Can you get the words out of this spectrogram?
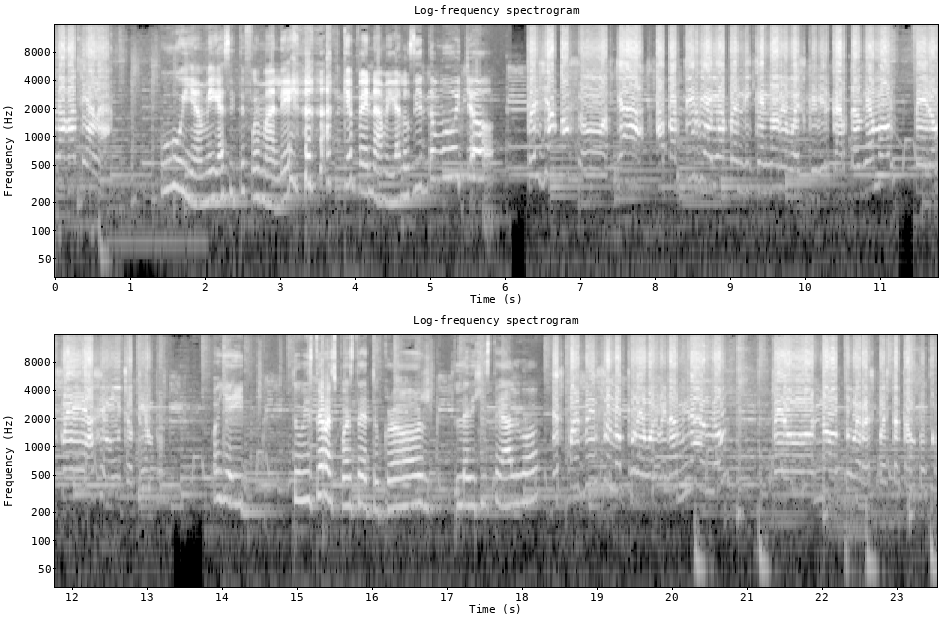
la bateada. Uy, amiga, sí te fue mal, ¿eh? Qué pena, amiga, lo siento mucho. Pues ya pasó, ya a partir de ahí aprendí que no debo escribir cartas de amor, pero fue hace mucho tiempo. Oye, ¿y tuviste respuesta de tu crush? ¿Le dijiste algo? Después de eso no pude volver a mirarlo, pero no tuve respuesta tampoco.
